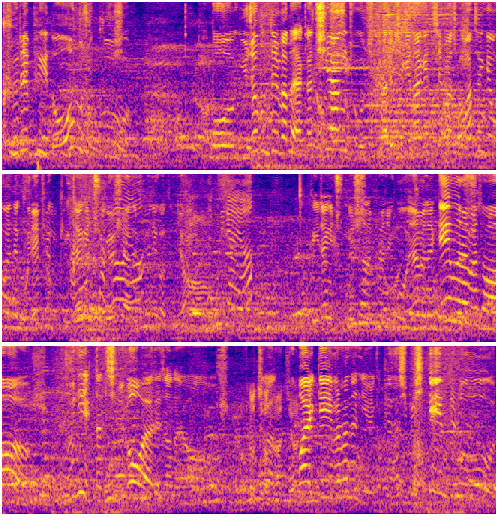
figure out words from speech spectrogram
그래픽이 너무 좋고 뭐 유저분들마다 약간 취향이 조금씩 다르시긴 하겠지만 저 같은 경우에는 그래픽을 굉장히 중요시하는 편이거든요. 굉장히 중요시하는 편이고 왜냐면은 게임을 하면서 눈이 일단 즐거워야 되잖아요. 그렇죠. 그러니까 모바일 게임을 하는 이유, 그러니까 사실 PC 게임들도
